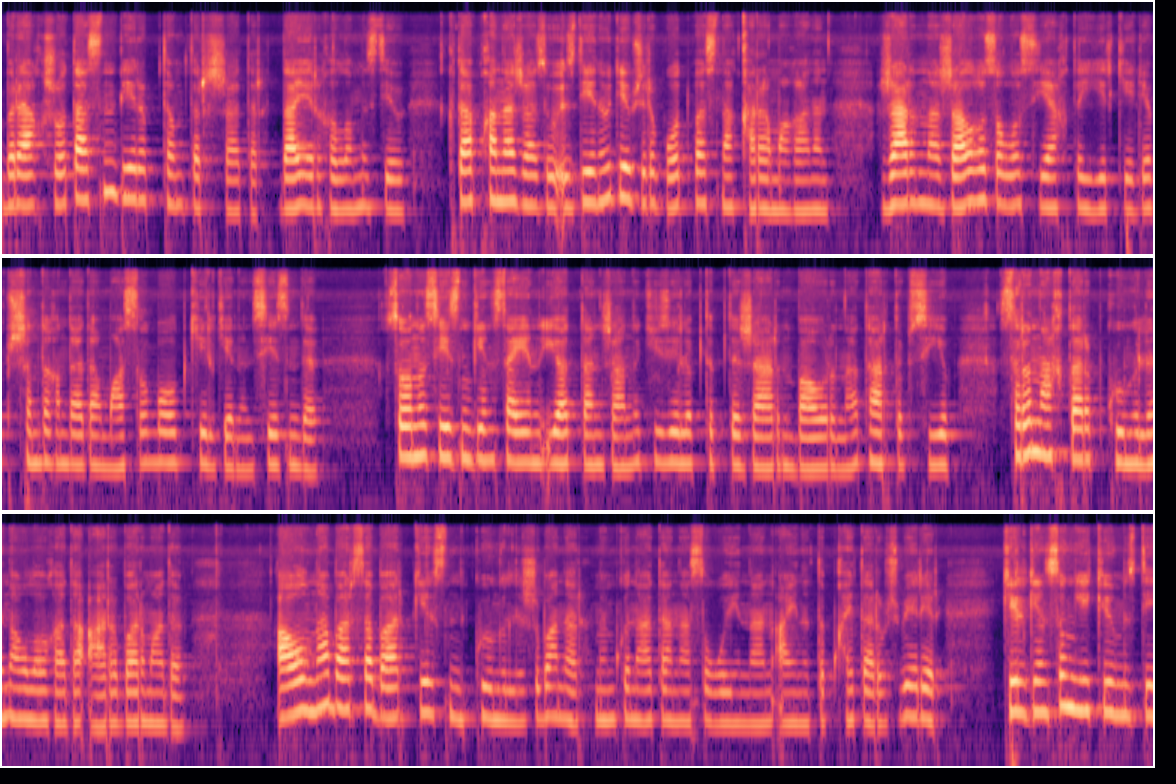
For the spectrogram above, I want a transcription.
Бірақ жотасын беріп тым-тырыс жатыр. Дайыр ғылым іздеу кітапхана жазу іздену деп жүріп отбасына қарамағанын жарына жалғыз ұлы сияқты еркелеп шындығында да масыл болып келгенін сезінді. Соны сезінген сайын ұяттан жаны күйзеліп тіпті жарын бауырына тартып сүйіп сырын ақтарып көңілін аулауға да ары бармады. Ауылына барса барып келсін көңілі жұбанар мүмкін ата-анасы ойынан айнытып қайтарып жіберер. Келген соң екеуміз де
